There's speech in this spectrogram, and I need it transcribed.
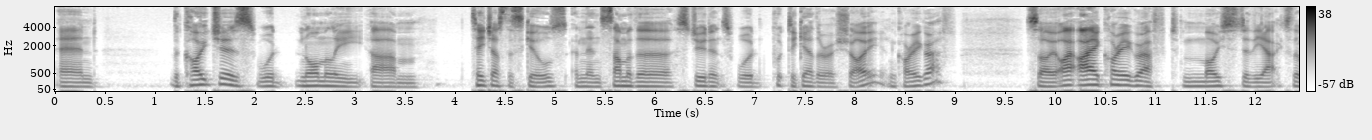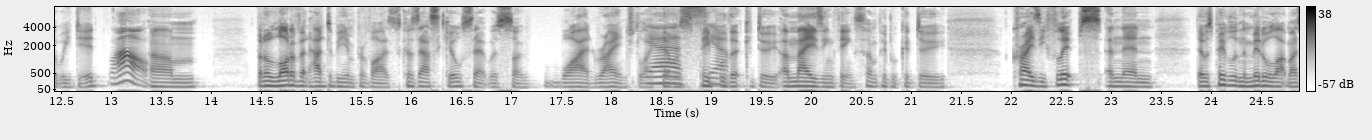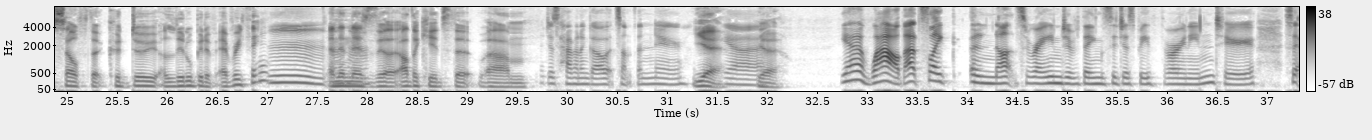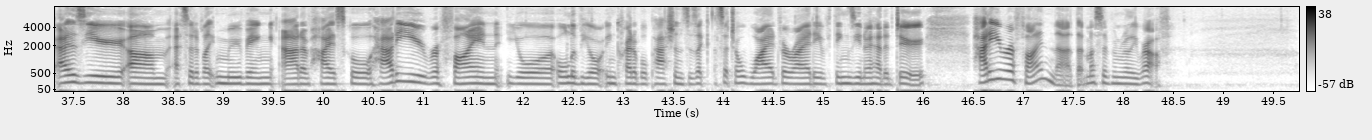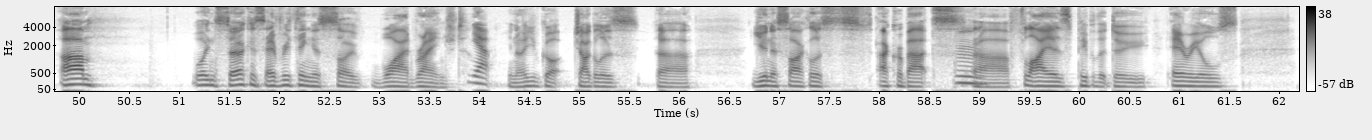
and the coaches would normally um, teach us the skills, and then some of the students would put together a show and choreograph. So I, I choreographed most of the acts that we did. Wow. Um, but a lot of it had to be improvised because our skill set was so wide ranged. Like there was people yeah. that could do amazing things. Some people could do crazy flips, and then there was people in the middle like myself that could do a little bit of everything. Mm, and then there's mm-hmm. the other kids that, um, just having a go at something new. yeah, Yeah. yeah. Yeah, wow, that's like a nuts range of things to just be thrown into. So, as you um, are sort of like moving out of high school, how do you refine your all of your incredible passions? There's like such a wide variety of things you know how to do. How do you refine that? That must have been really rough. Well, in circus, everything is so wide ranged. Yeah. You know, you've got jugglers, uh, unicyclists, acrobats, Mm. uh, flyers, people that do aerials.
